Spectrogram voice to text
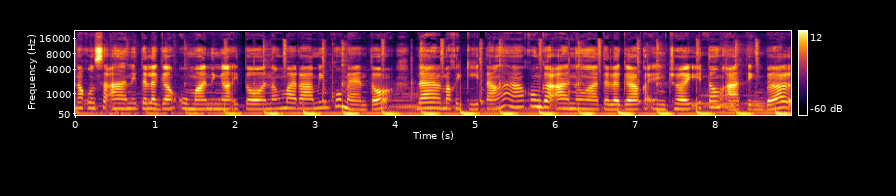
na kung saan ay talagang umani nga ito ng maraming komento dahil makikita nga kung gaano nga talaga ka-enjoy itong ating bell.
